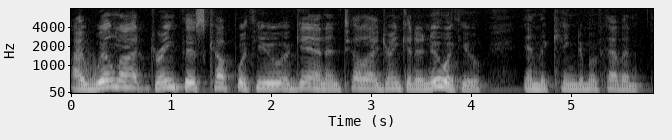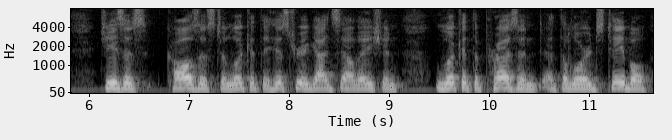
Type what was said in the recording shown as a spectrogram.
I will not drink this cup with you again until I drink it anew with you in the kingdom of heaven. Jesus calls us to look at the history of God's salvation, look at the present at the Lord's table,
